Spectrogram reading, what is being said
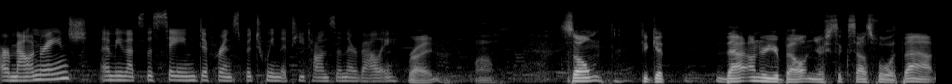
our mountain range. I mean, that's the same difference between the Tetons and their valley. Right. Wow. So if you get that under your belt and you're successful with that,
